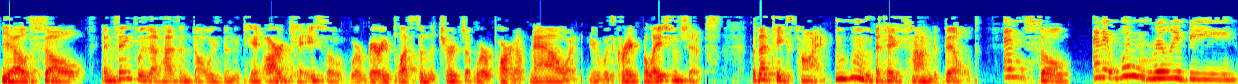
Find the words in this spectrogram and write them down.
You know, so, and thankfully that hasn't always been the ca- our case, so we're very blessed in the church that we're a part of now and you know, with great relationships. But that takes time. Mhm. It takes time to build. And So, And it wouldn't really be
